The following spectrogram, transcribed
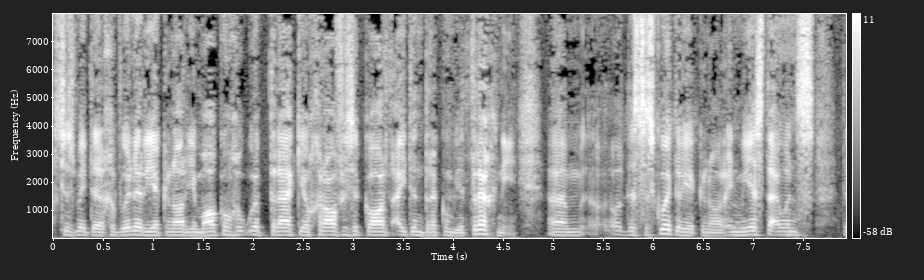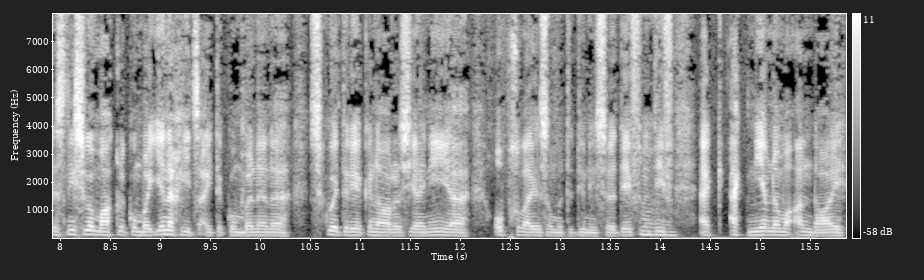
soos met 'n gewone rekenaar jy maak hom geoop trek jou grafiese kaart uit en druk hom weer terug nie. Ehm um, dis 'n skootrekenaar en meeste ouens dis nie so maklik om by enigiets uit te kom binne 'n skootrekenaar as jy nie uh, opgelei is om dit te doen nie. So definitief mm. ek ek neem nou maar aan daai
